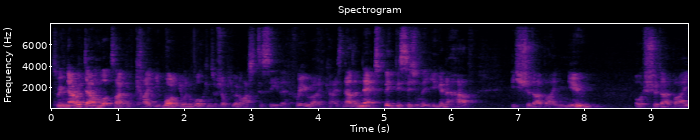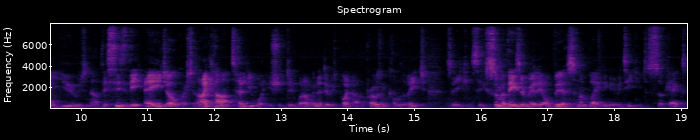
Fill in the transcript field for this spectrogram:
So we've narrowed down what type of kite you want. You want to walk into a shop, you want to ask to see their free ride kites. Now the next big decision that you're going to have is should I buy new or should I buy used? Now this is the age old question. I can't tell you what you should do. What I'm going to do is point out the pros and cons of each so you can see. Some of these are really obvious and I'm blatantly going to be teaching you to suck eggs.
